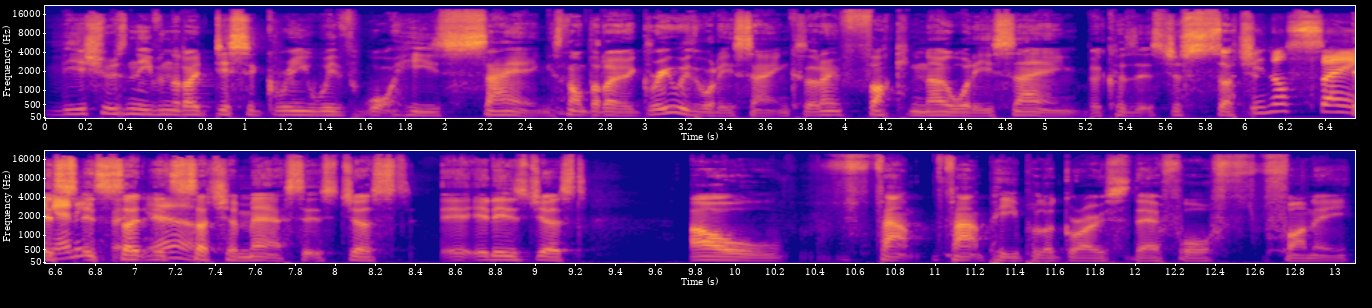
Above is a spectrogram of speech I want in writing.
the issue isn't even that I disagree with what he's saying. It's not that I agree with what he's saying because I don't fucking know what he's saying because it's just such. He's not saying it's, anything. It's, su- yeah. it's such a mess. It's just it, it is just oh fat fat people are gross therefore f- funny.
